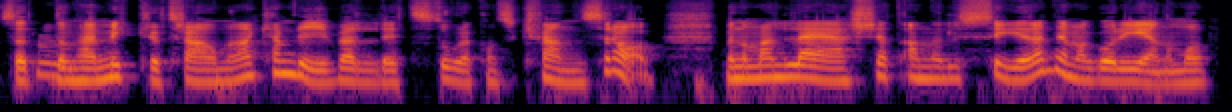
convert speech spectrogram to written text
Så att mm. de här mikrotraumorna kan bli väldigt stora konsekvenser av. Men om man lär sig att analysera det man går igenom och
